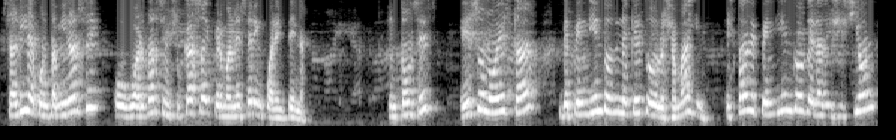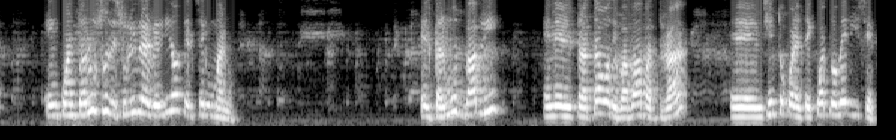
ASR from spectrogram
salir a contaminarse o guardarse en su casa y permanecer en cuarentena. Entonces, eso no está dependiendo de un decreto de los shamayim, está dependiendo de la decisión en cuanto al uso de su libre albedrío del ser humano. El Talmud Babli, en el Tratado de Baba Batra, en 144b, dice:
